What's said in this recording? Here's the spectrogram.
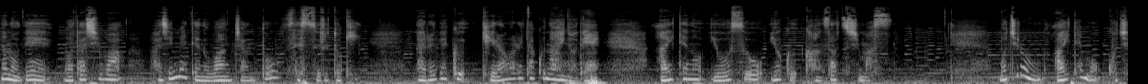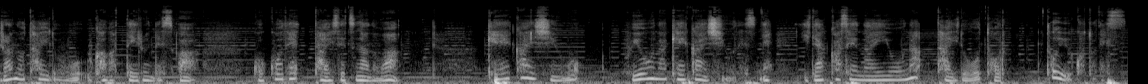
なので私は初めてのワンちゃんと接する時なるべく嫌われたくないので相手の様子をよく観察します。もちろん相手もこちらの態度を伺っているんですがここで大切なのは警戒心を不要な警戒心をですね抱かせないような態度をとるということです。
